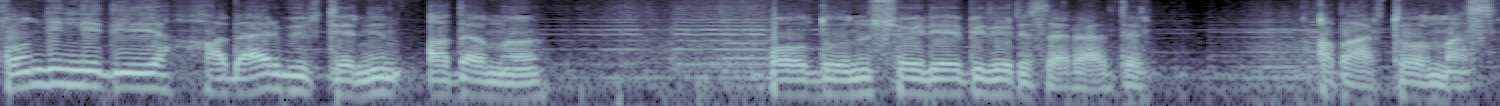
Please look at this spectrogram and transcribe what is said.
son dinlediği haber bülteninin adamı olduğunu söyleyebiliriz herhalde. Abartı olmaz.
